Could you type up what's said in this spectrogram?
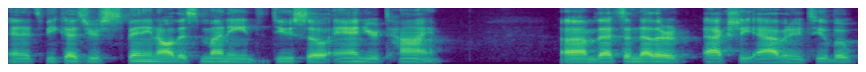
and it's because you're spending all this money to do so and your time. Um, that's another actually avenue too. But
